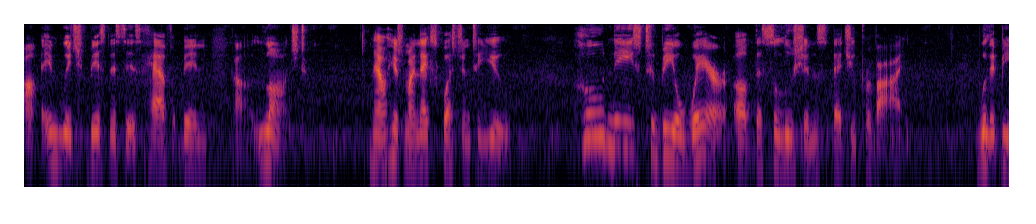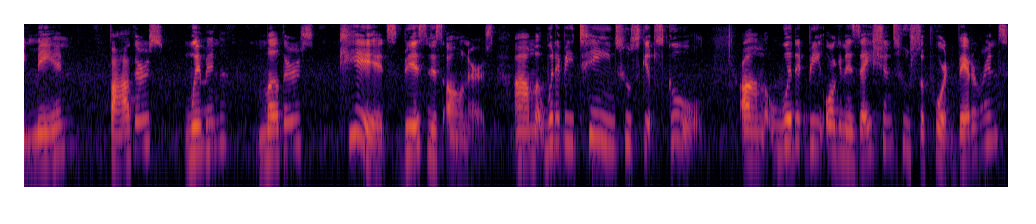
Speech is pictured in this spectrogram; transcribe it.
uh, in which businesses have been uh, launched. Now, here's my next question to you Who needs to be aware of the solutions that you provide? Will it be men, fathers, women, mothers, kids, business owners? Um, would it be teens who skip school? Um, would it be organizations who support veterans,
